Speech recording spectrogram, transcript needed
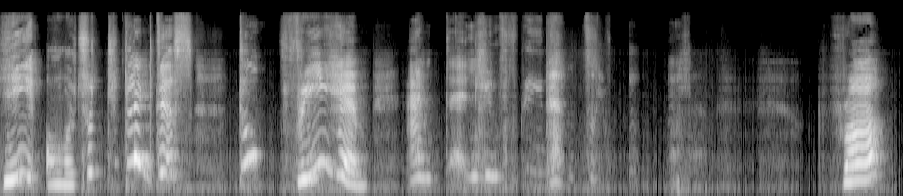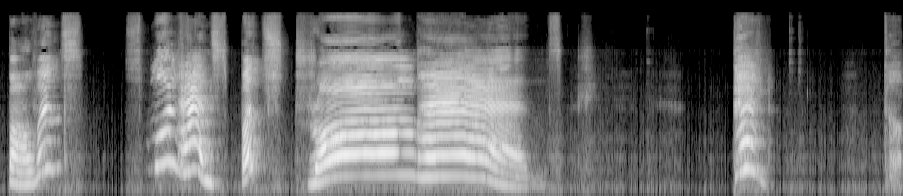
He also did like this to free him and then he freed himself from Pawan's small hands but strong hands. Then the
